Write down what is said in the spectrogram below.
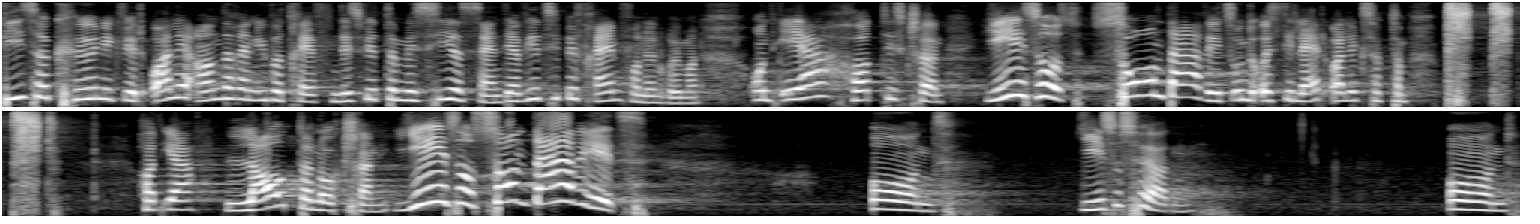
Dieser König wird alle anderen übertreffen. Das wird der Messias sein. Der wird sie befreien von den Römern. Und er hat das geschrien. Jesus, Sohn Davids. Und als die Leute alle gesagt haben, pst, pst, pst, hat er lauter noch geschrien. Jesus, Sohn Davids. Und Jesus hörten. Und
